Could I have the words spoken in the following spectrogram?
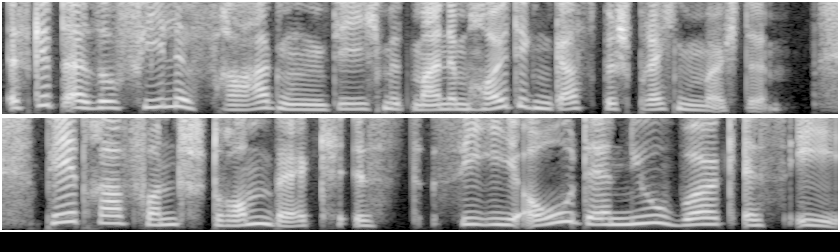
Es gibt also viele Fragen, die ich mit meinem heutigen Gast besprechen möchte. Petra von Strombeck ist CEO der New Work SE.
